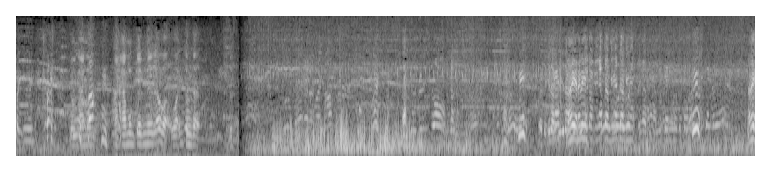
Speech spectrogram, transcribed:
Pag-iwan. Kung among ang among kernel wa wa gyud da. Dali, Nabi. Ingat lang, ingat lang, ingat. Nabi.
